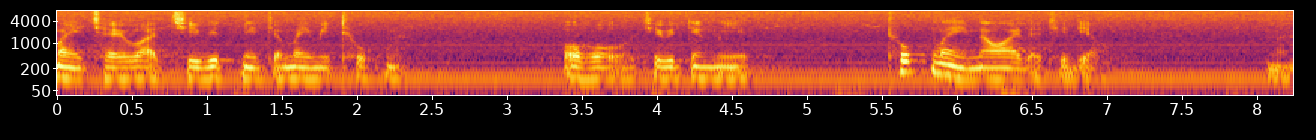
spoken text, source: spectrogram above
ไม่ใช่ว่าชีวิตนี้จะไม่มีทุกข์นะโอ้โห ชีวิตยังมีทุกข์ไม่น้อยเลยทีเดียวนะ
